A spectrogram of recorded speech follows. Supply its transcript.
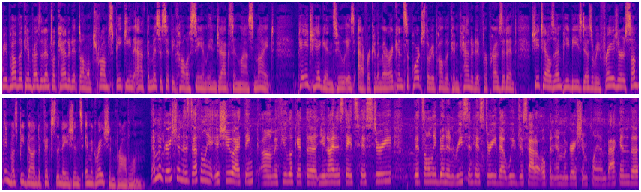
Republican presidential candidate Donald Trump speaking at the Mississippi Coliseum in Jackson last night. Paige Higgins, who is African American, supports the Republican candidate for president. She tells MPB's Desare Frazier something must be done to fix the nation's immigration problem. Immigration is definitely an issue. I think um, if you look at the United States history, it's only been in recent history that we've just had an open immigration plan. Back in the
